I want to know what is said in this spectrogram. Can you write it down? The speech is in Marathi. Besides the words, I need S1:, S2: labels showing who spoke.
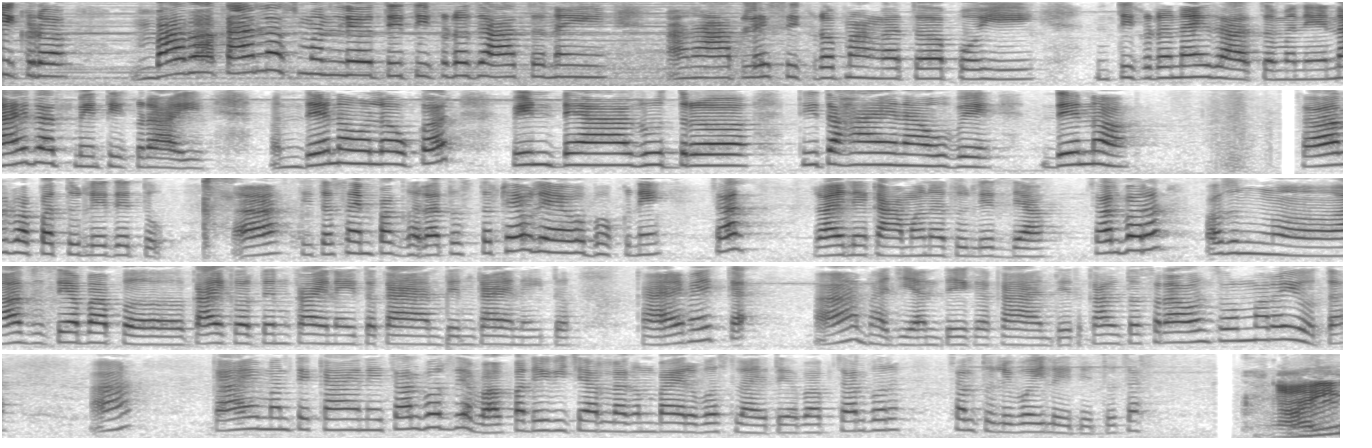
S1: तिकडं. बाबा कालच म्हणले होते तिकडं जायचं नाही. आणि आपल्याच इकडं मागायचं पोई तिकडं नाही जायचं म्हणे. नाही जात मी तिकडं आई. आणि दे ना हो लवकर. पिंट्या रुद्र तिथं आहे ना उभे. दे ना. चाल बापा तुले देतो. आ? तिथं स्वयंपाक घरातच तर ठेवले आहे हो भोकणे चाल. राहिले कामं ना तुले द्या. चाल बरं. अजून आज त्या बाप काय करते काय नाही तर काय आणते काय नाही तर. काय माहीत का? हा भाजी आणते का काय आणते? काल तर श्रावण सोमवारही होता. हा काय म्हणते काय नाही. चाल बरं त्या बापाला विचार लागून बाहेर बसला आहे त्या बाप. चाल बरं चाल तुले बैल देतो चाल.
S2: आई?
